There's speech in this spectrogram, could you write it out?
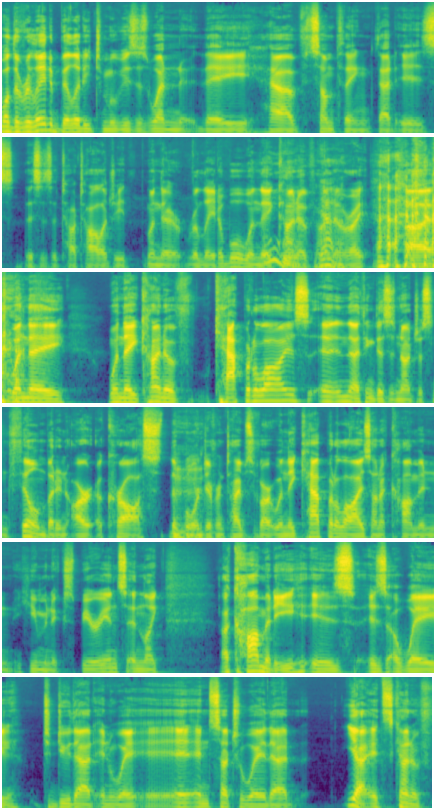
Well, the relatability to movies is when they have something that is this is a tautology when they're relatable when they Ooh, kind of yeah. I know right uh, when they when they kind of capitalize and I think this is not just in film but in art across the board different types of art when they capitalize on a common human experience and like a comedy is is a way to do that in way in, in such a way that yeah it's kind of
